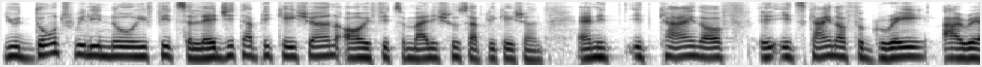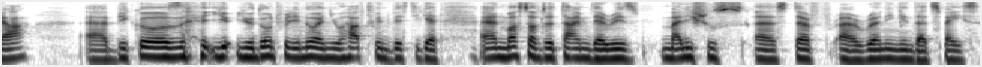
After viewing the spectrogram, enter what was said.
you don't really know if it's a legit application or if it's a malicious application, and it it kind of it, it's kind of a gray area. Uh, because you, you don't really know and you have to investigate. And most of the time, there is malicious uh, stuff uh, running in that space.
